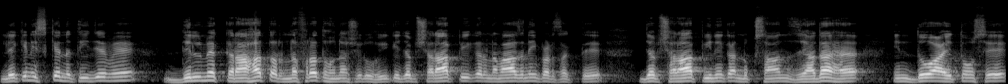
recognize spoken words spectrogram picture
لیکن اس کے نتیجے میں دل میں کراہت اور نفرت ہونا شروع ہوئی کہ جب شراب پی کر نماز نہیں پڑھ سکتے، جب شراب پینے کا نقصان زیادہ ہے، ان دو آیتوں سے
